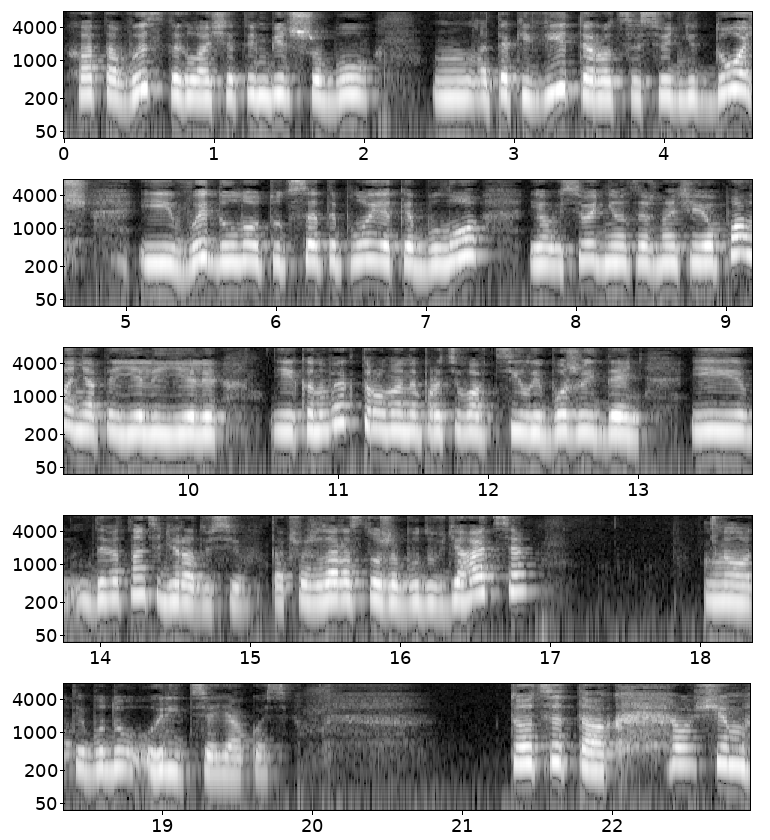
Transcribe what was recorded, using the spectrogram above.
Хата вистигла, ще тим більше був такий вітер, оце сьогодні дощ, і видуло тут все тепло, яке було. І сьогодні оце ж наче і опалення те єлі-єлі, і конвектор у мене працював цілий божий день, і 19 градусів. Так що ж зараз теж буду вдягатися. От, і буду грітися якось. То це так. В общем,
